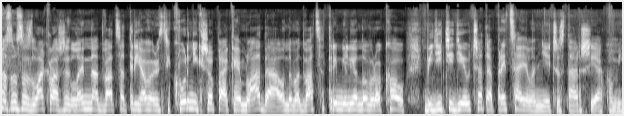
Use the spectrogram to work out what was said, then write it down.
Ja som sa zlakla, že len na 23, hovorím si, kurník šopa, aká je mladá, ona má 23 miliónov rokov. Vidíte, dievčata, predsa je len niečo staršie ako my.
